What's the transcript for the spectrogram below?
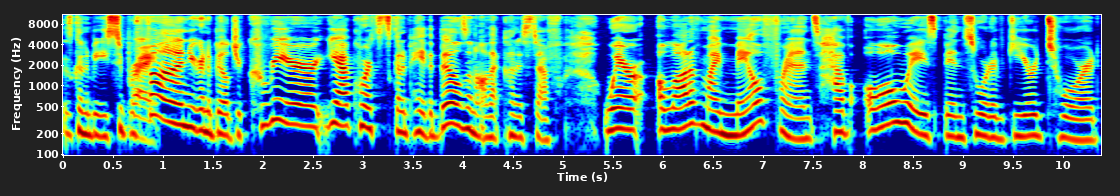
It's going to be super right. fun. You're going to build your career. Yeah, of course, it's going to pay the bills and all that kind of stuff. Where a lot of my male friends have always been sort of geared toward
